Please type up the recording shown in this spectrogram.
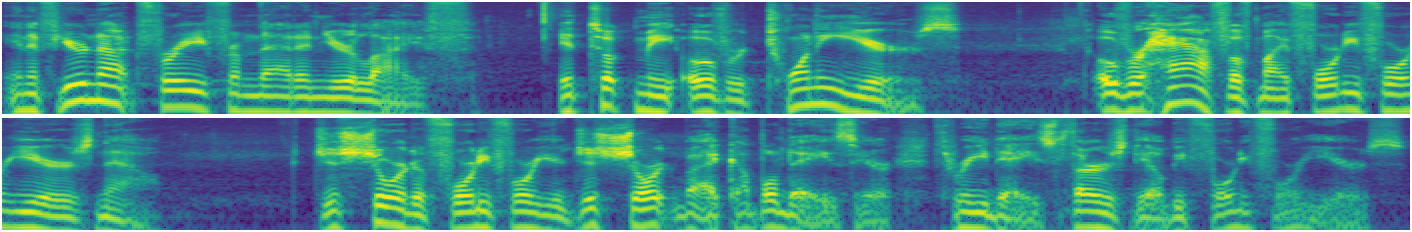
And if you're not free from that in your life, it took me over 20 years, over half of my 44 years now, just short of 44 years, just short by a couple days here, three days. Thursday will be 44 years.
